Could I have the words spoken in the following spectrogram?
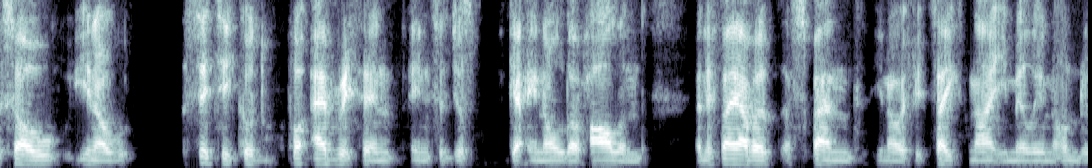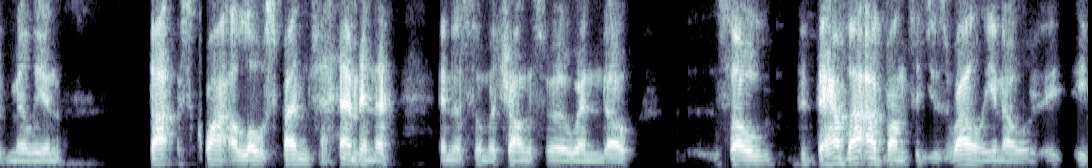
So you know, City could put everything into just getting hold of Haaland. And if they have a, a, spend, you know, if it takes 90 million, 100 million, that's quite a low spend for them in a in a summer transfer window. So they have that advantage as well. You know, he,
